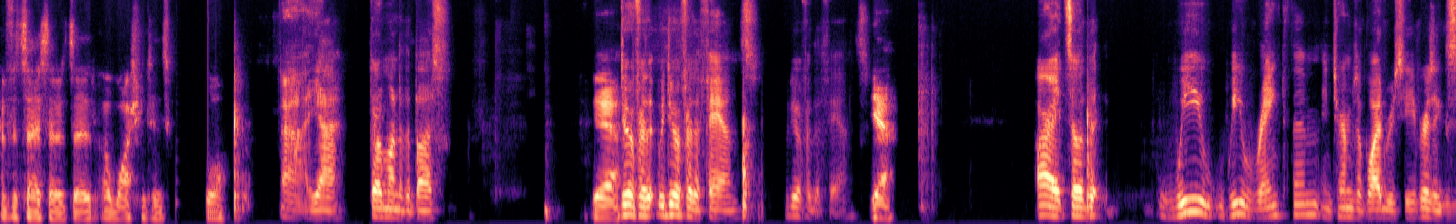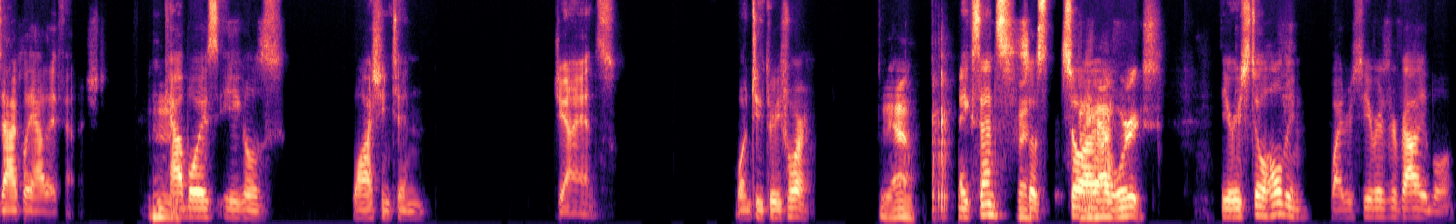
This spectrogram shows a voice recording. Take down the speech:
emphasize that it's a, a Washington school. Ah, yeah. Throw them under the bus. Yeah. do it for the, we do it for the fans. We do it for the fans. Yeah. All right. So the, we we ranked them in terms of wide receivers exactly how they finished. Mhm. Cowboys, Eagles, Washington, Giants. One, two, three, four. Yeah. Makes sense. Right. So so our, how it works. theory's still holding. Wide receivers are valuable.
